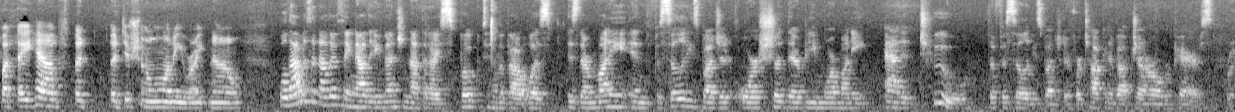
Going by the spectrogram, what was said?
but they have a- additional money right now. Well, that was another thing, now that you mentioned that, that I spoke to him about was, is there money in the facilities budget or should there be more money added to the facilities budget if we're talking about general repairs? Right,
